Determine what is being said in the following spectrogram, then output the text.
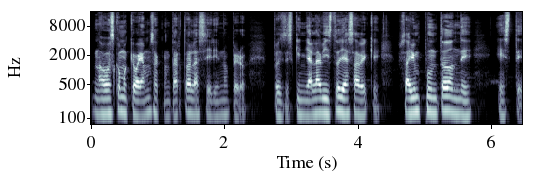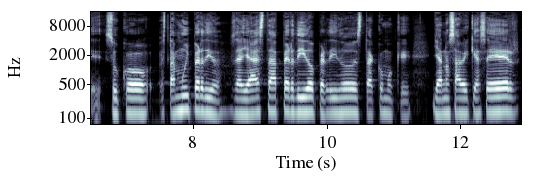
no es como que vayamos a contar toda la serie, ¿no? Pero pues es quien ya la ha visto ya sabe que pues, hay un punto donde este Zuko está muy perdido, o sea, ya está perdido, perdido, está como que ya no sabe qué hacer,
